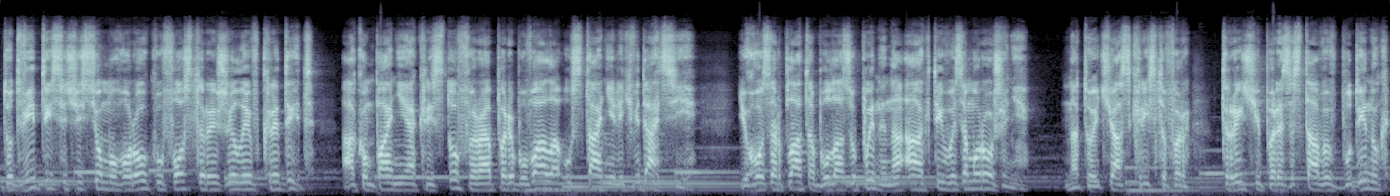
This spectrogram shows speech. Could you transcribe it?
До 2007 року Фостери жили в кредит, а компанія Крістофера перебувала у стані ліквідації. Його зарплата була зупинена, а активи заморожені. На той час Крістофер тричі перезаставив будинок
